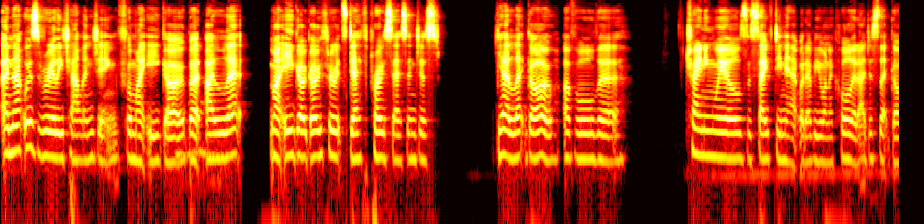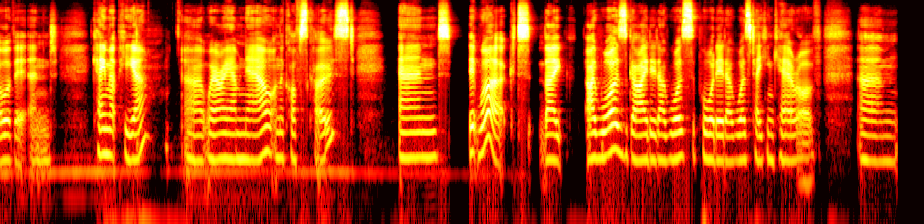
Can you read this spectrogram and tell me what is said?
And that was really challenging for my ego, but I let my ego go through its death process and just, yeah, let go of all the training wheels, the safety net, whatever you want to call it. I just let go of it and came up here uh, where I am now on the Coffs Coast, and it worked. Like I was guided, I was supported, I was taken care of. Um,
